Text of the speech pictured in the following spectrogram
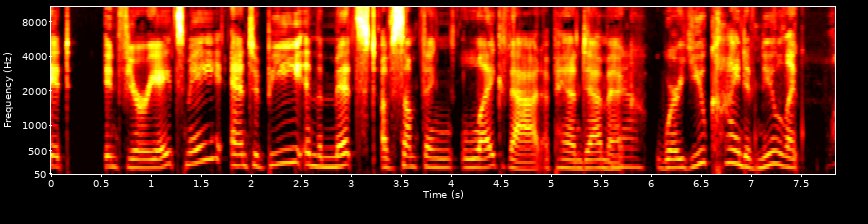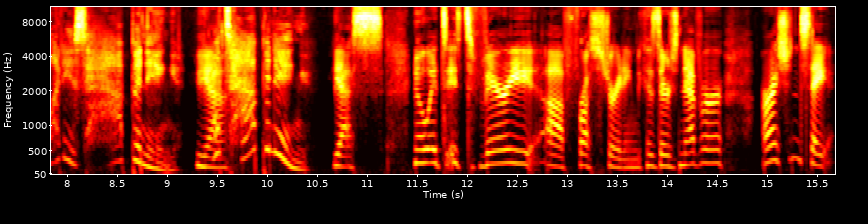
it infuriates me. And to be in the midst of something like that, a pandemic, Yeah. where you kind of knew, like, what is happening? Yeah. What's happening? Yes. No, it's it's very uh, frustrating because there's never, or I shouldn't say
